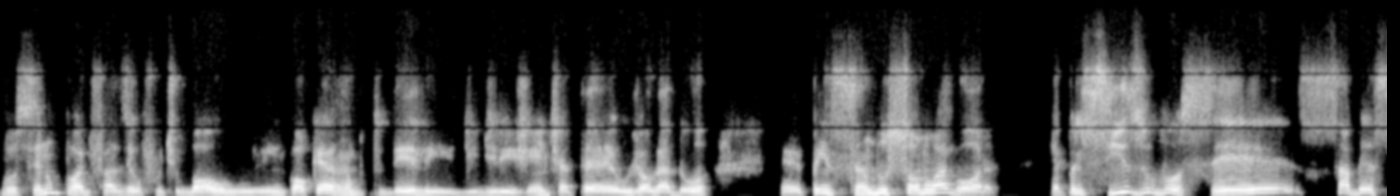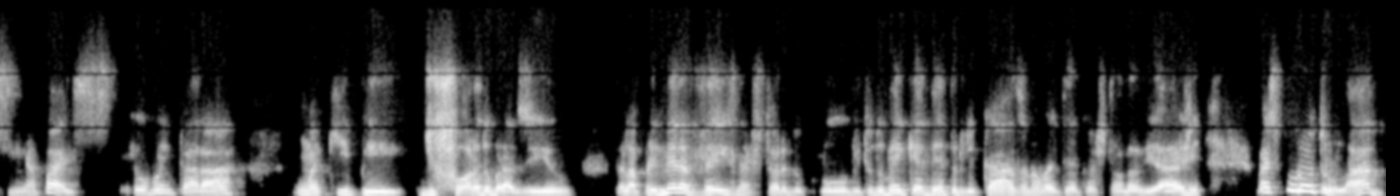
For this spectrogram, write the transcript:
Você não pode fazer o futebol em qualquer âmbito dele, de dirigente até o jogador, é, pensando só no agora. É preciso você saber assim, rapaz, eu vou encarar uma equipe de fora do Brasil, pela primeira vez na história do clube. Tudo bem que é dentro de casa, não vai ter a questão da viagem, mas por outro lado,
